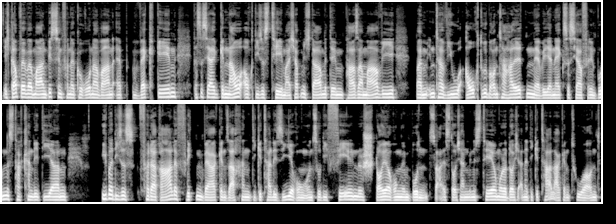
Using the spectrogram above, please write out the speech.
ich glaube, wenn wir mal ein bisschen von der Corona-Warn-App weggehen, das ist ja genau auch dieses Thema. Ich habe mich da mit dem Pasa Marvi beim Interview auch drüber unterhalten. Er will ja nächstes Jahr für den Bundestag kandidieren über dieses föderale Flickenwerk in Sachen Digitalisierung und so die fehlende Steuerung im Bund, sei es durch ein Ministerium oder durch eine Digitalagentur. Und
